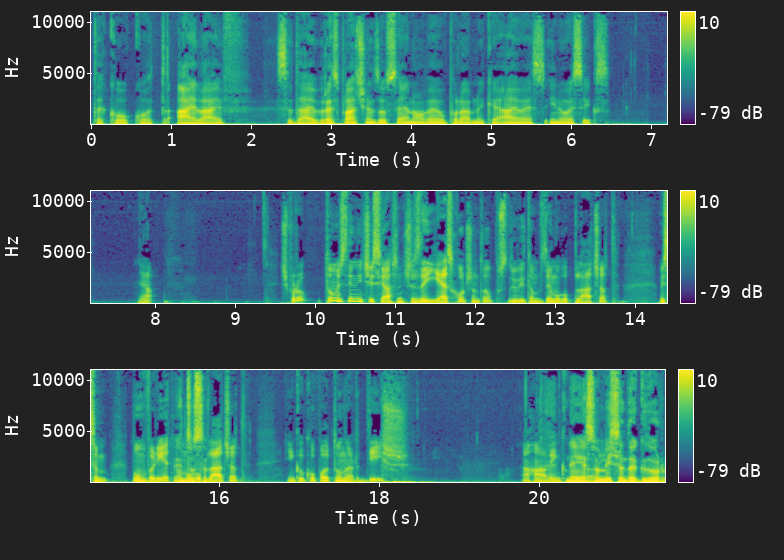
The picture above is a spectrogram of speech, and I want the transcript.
tako kot iLife, sedaj brezplačen za vse nove uporabnike iOS in OSX. Čeprav to mi zdi ni čisto jasno, če zdaj jaz hočem to posodobiti, bom zdaj mogel plačati. Mislim, bom verjetno E, mogel sem- plačati in kako pa to narediš. Aha, vem, kako Ne, jaz pa mislim, da kdor,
